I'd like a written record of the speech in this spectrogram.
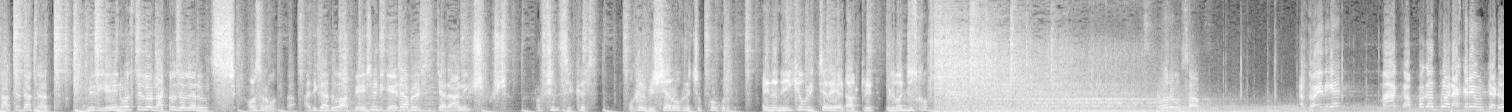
డాక్టర్ డాక్టర్ మీరు ఏ యూనివర్సిటీలో డాక్టర్ చదివారు? అవసరమా? అది కాదు ఆ పేషెంట్కి ఏ టాబ్లెట్స్ ఇచ్చారా అని. Profession secrets. ఒకరి విషయాలు ఒకరు చెప్పుకోకూడదు. అయినా నీకెవరు ఇచ్చారయ్యా డాక్టరేట్? వెళ్ళి పని చూసుకో. షోరూమ్ సాబ్. అర్థమైందిగా? మా కప్పగంతుడు అక్కడే ఉంటాడు.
